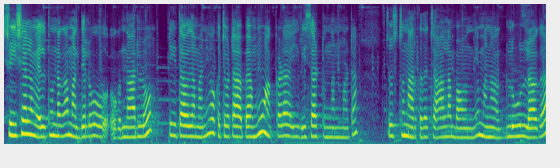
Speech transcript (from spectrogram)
శ్రీశైలం వెళ్తుండగా మధ్యలో ఒక దారిలో టీ తాగుదామని ఒక చోట ఆపాము. అక్కడ ఈ రిసార్ట్ ఉందన్నమాట. చూస్తున్నారు కదా చాలా బాగుంది. మన గ్లూ లాగా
